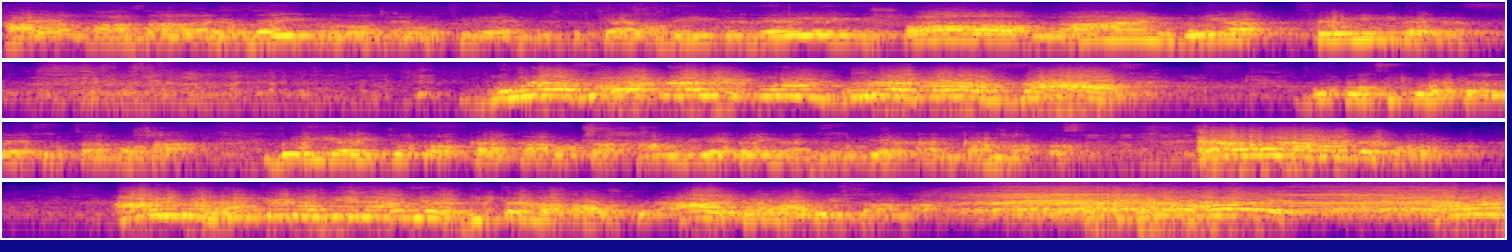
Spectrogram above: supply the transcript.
হায় আল্লাহ জানালার কাছে যাই তো লজ্জায় মুখ ফিরে কেন দেখি যে রেল লাইনে সব লাইন ধইরা ফেমিনি প্যাকেজ বুড়া জোয়ান নারী, পুরুষ, বুড়া যারা জাত। বোতল চিকুন একটা লইয়া চুপচাপ বসা। বেরিয়ে ইজ্জত রক্ষার কাপড়টা সামনে দিয়ে তাই না, পিছন দিয়ে খালি কাম করতেছে এমন আমাদের দখল আমি তো হুমকি টুমকি না দিয়ে ভিক্ষা না সাহস করে। আর খেলা হবে ইনশাআল্লাহ। আর খেলা হবে।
